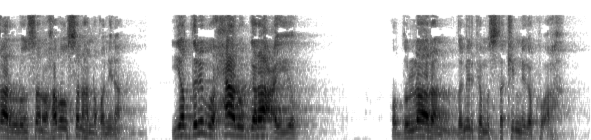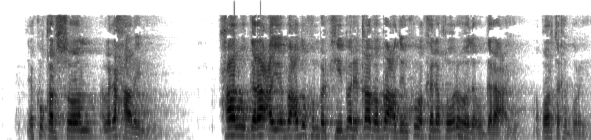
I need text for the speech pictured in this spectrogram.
qaar lunsan oo habowsan ha noqonnina yadribu xaaluu garaacayo oo dullaalan damiirka mustakiniga ku ah ee ku qarsoon laga xaalaynayo xaal uu garaacayo bacdukum barkiiba riqaaba bacdin kuwa kale qoorahooda uu garaacayo oo qoorta ka guraya.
